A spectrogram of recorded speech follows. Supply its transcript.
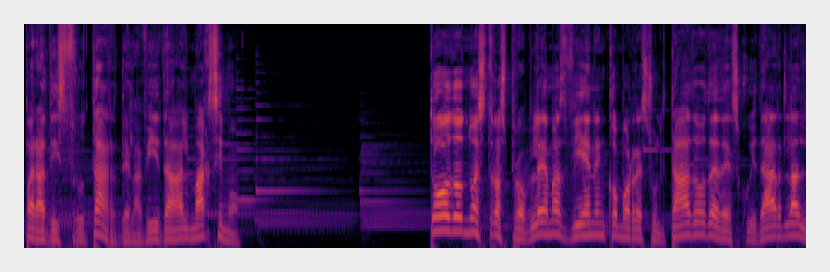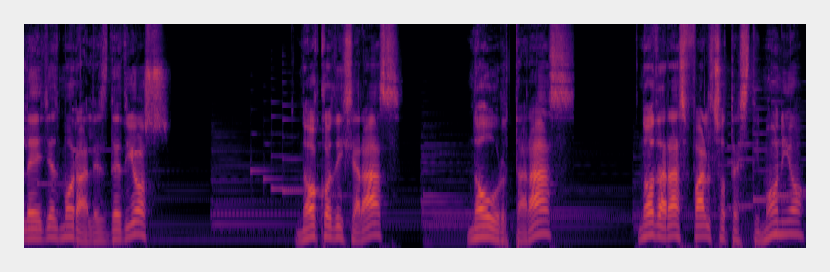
para disfrutar de la vida al máximo. Todos nuestros problemas vienen como resultado de descuidar las leyes morales de Dios. No codiciarás, no hurtarás, no darás falso testimonio,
